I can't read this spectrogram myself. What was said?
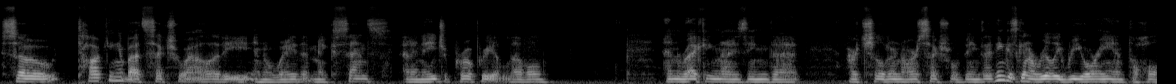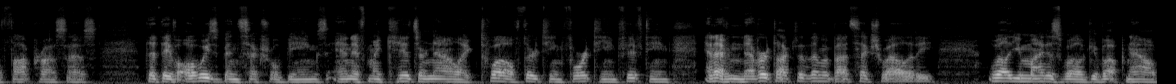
So talking about sexuality in a way that makes sense at an age appropriate level and recognizing that our children are sexual beings, I think is going to really reorient the whole thought process that they've always been sexual beings. And if my kids are now like 12, 13, 14, 15, and I've never talked to them about sexuality, well, you might as well give up now.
